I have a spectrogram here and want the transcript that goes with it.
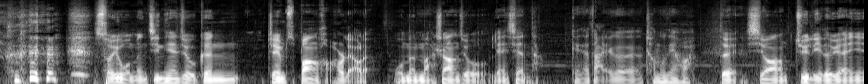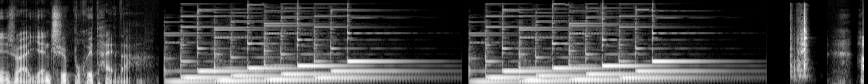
所以我们今天就跟 James Bond 好好聊聊。我们马上就连线他，给他打一个长途电话。对，希望距离的原因是吧，延迟不会太大。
